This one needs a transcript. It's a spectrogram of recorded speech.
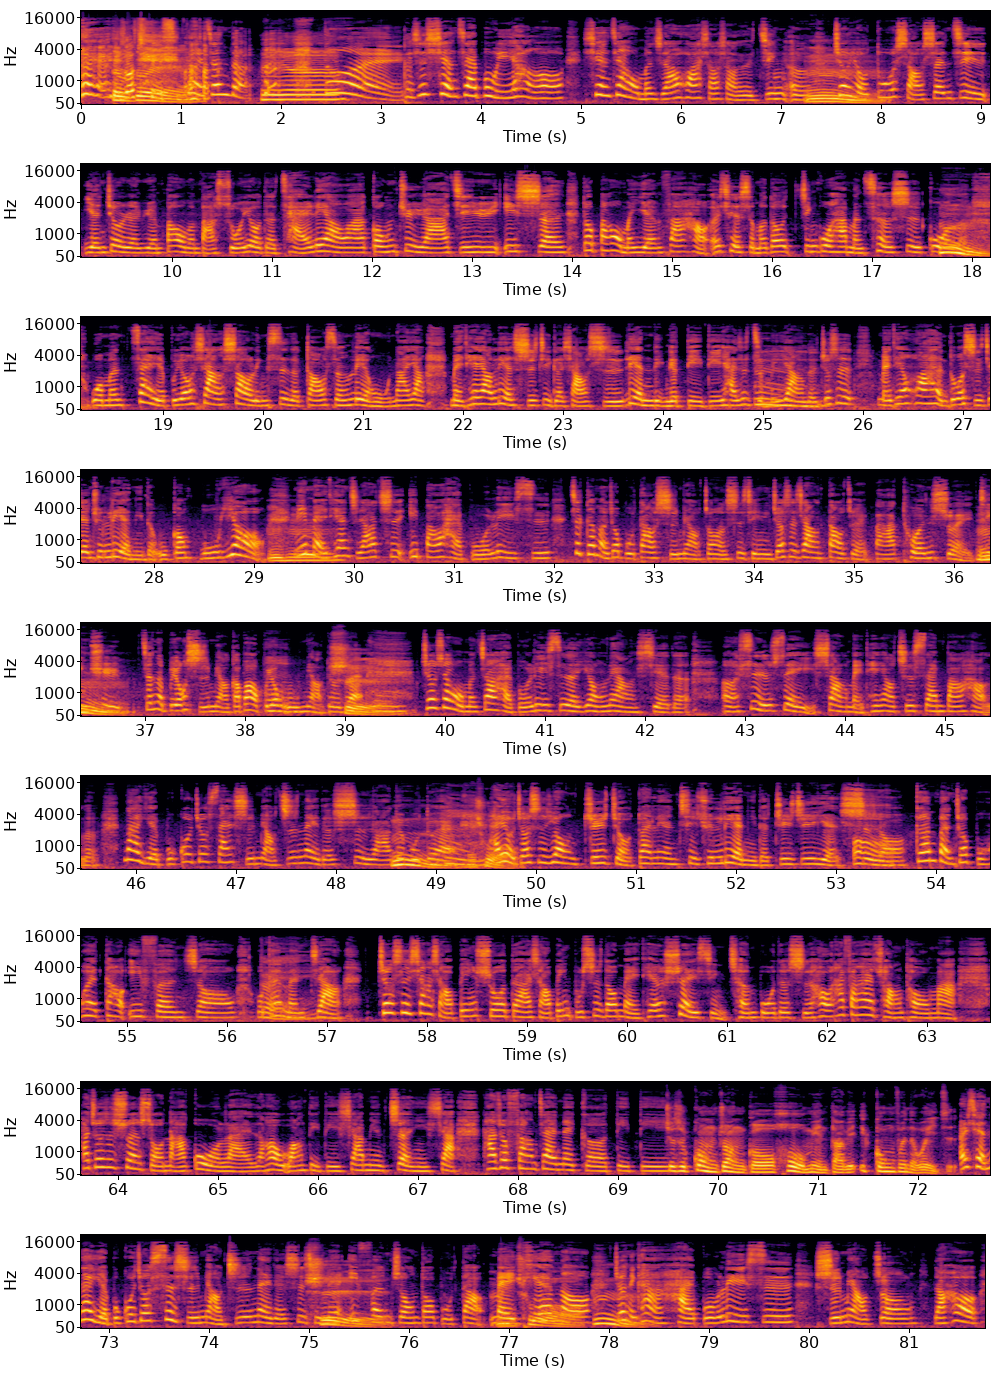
对，对不对？对，真的。对呀。对。可是现在不一样哦，现在我们只要花小小的金额，嗯、就有多少生。生技研究人员帮我们把所有的材料啊、工具啊集于一身，都帮我们研发好，而且什么都经过他们测试过了。嗯、我们再也不用像少林寺的高僧练武那样，每天要练十几个小时，练你的底底还是怎么样的，嗯、就是每天花很多时间去练你的武功。不用，嗯、你每天只要吃一包海博利斯，这根本就不到十秒钟的事情，你就是这样到嘴巴吞水进去，嗯、真的不用十秒，搞不好不用五。五秒对不对？就像我们照海博利斯的用量写的，呃，四十岁以上每天要吃三包好了，那也不过就三十秒之内的事啊，对不对？嗯、没错。还有就是用 G 九锻炼器去练你的 GG 也是哦，哦根本就不会到一分钟。我跟你们讲。就是像小兵说的啊，小兵不是都每天睡醒晨勃的时候，他放在床头嘛，他就是顺手拿过来，然后往弟弟下面震一下，他就放在那个弟弟就是冠状沟后面大约一公分的位置，而且那也不过就四十秒之内的事情，连一分钟都不到，每天哦，嗯、就你看海博利斯十秒钟，然后。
